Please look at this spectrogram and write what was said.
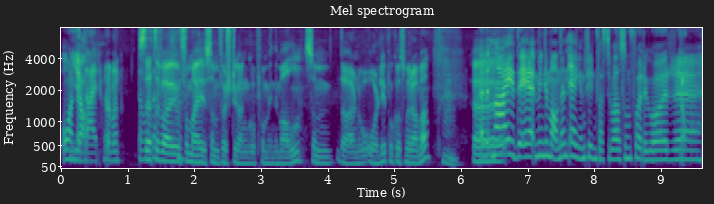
ordne Ja. der. Ja vel. Det Så dette var jo for meg som første gang går på Minimalen, som da er noe årlig på Kosmorama. Mm. Eller, Eh, nei, det er Minimalen er en egen filmfestival som foregår Ja.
